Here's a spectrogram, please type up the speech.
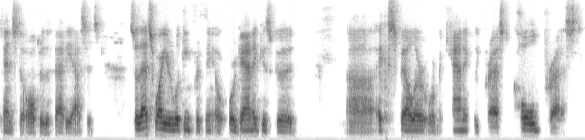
tends to alter the fatty acids. So that's why you're looking for things. Organic is good, uh, expeller or mechanically pressed, cold pressed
